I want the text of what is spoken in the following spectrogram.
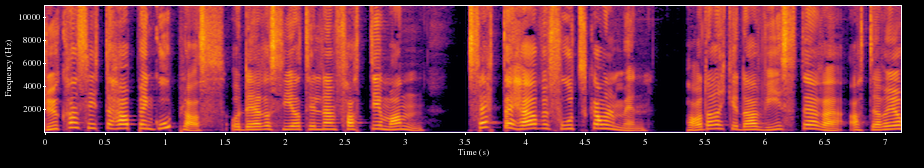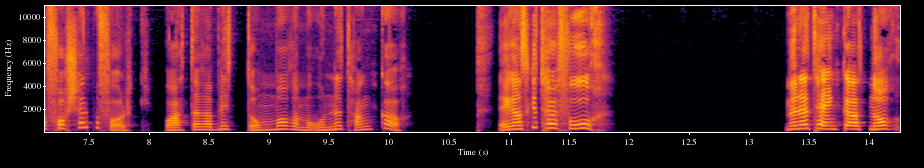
du kan sitte her på en god plass, og dere sier til den fattige mannen, sett deg her ved fotskammelen min, har dere ikke da vist dere at dere gjør forskjell på folk, og at dere er blitt dommere med onde tanker? Det er ganske tøffe ord. Men jeg tenker at når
